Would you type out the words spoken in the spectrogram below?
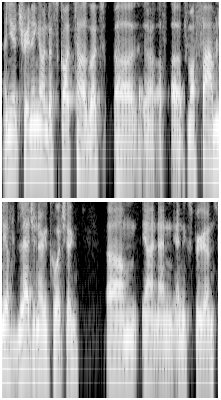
and you're training under Scott Talbot, uh, uh, uh, from a family of legendary coaching, um, yeah, and, and, and experience.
